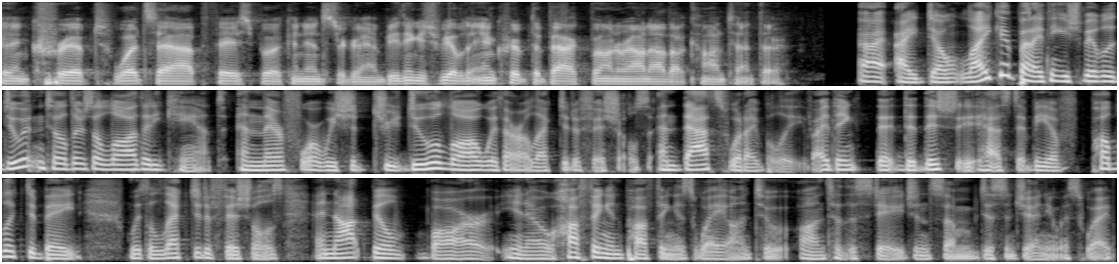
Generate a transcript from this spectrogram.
encrypt WhatsApp, Facebook, and Instagram? Do you think he should be able to encrypt the backbone around all that content there? I, I, don't like it, but I think he should be able to do it until there's a law that he can't. And therefore, we should do a law with our elected officials. And that's what I believe. I think that, that this has to be a public debate with elected officials and not Bill Barr, you know, huffing and puffing his way onto, onto the stage in some disingenuous way.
